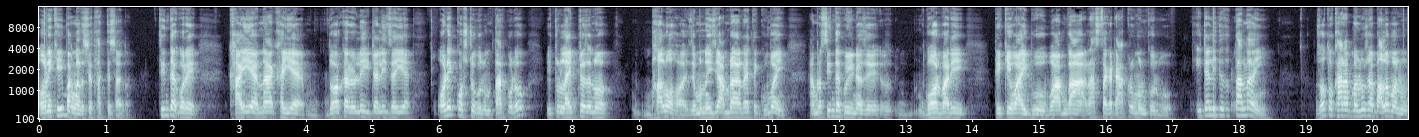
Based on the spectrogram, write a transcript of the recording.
অনেকেই বাংলাদেশে থাকতে চায় না। চিন্তা করে খাইয়া, না খাইয়া, দরকার হলে ইটালি যাইয়া অনেক কষ্ট করুম। তারপরেও একটু লাইফটা যেন ভালো হয়। যেমন এই যে আমরা রাতে ঘুমাই, আমরা চিন্তা করি না যে, ঘর বাড়িতে কেউ আইবো বা আমরা রাস্তাঘাটে আক্রমণ করব। ইটালিতে তো তা নাই। যত খারাপ মানুষ আর ভালো মানুষ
